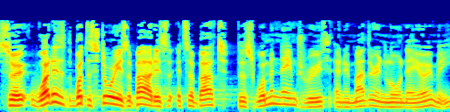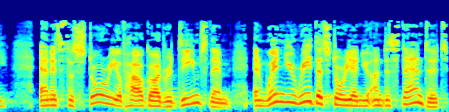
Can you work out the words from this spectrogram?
So what is, what the story is about is it's about this woman named Ruth and her mother-in-law Naomi, and it's the story of how God redeems them. And when you read that story and you understand it,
